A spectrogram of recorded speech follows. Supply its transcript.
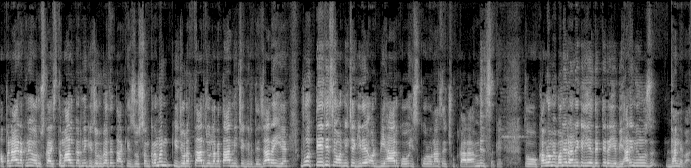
अपनाए रखने और उसका इस्तेमाल करने की ज़रूरत है ताकि जो संक्रमण की जो रफ्तार जो लगातार नीचे गिरते जा रही है, वो तेज़ी से और नीचे गिरे और बिहार को इस कोरोना से छुटकारा मिल सके। तो खबरों में बने रहने के लिए देखते रहिए बिहारी न्यूज़। धन्यवाद।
